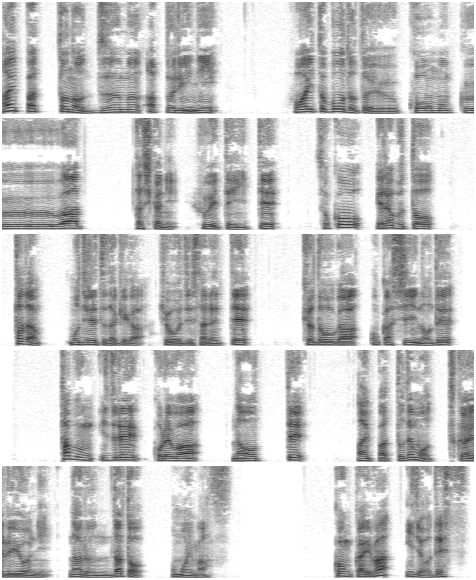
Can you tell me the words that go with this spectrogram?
iPad の Zoom アプリにホワイトボードという項目は確かに増えていて、そこを選ぶと、ただ文字列だけが表示されて、挙動がおかしいので、多分いずれこれは治って iPad でも使えるようになるんだと思います。今回は以上です。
